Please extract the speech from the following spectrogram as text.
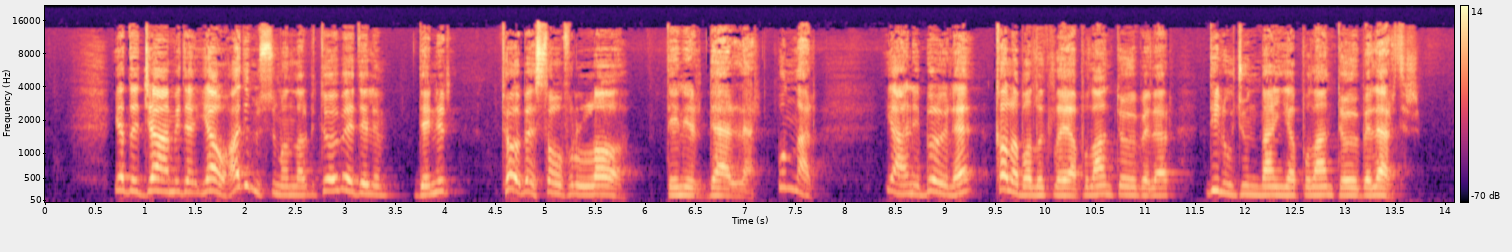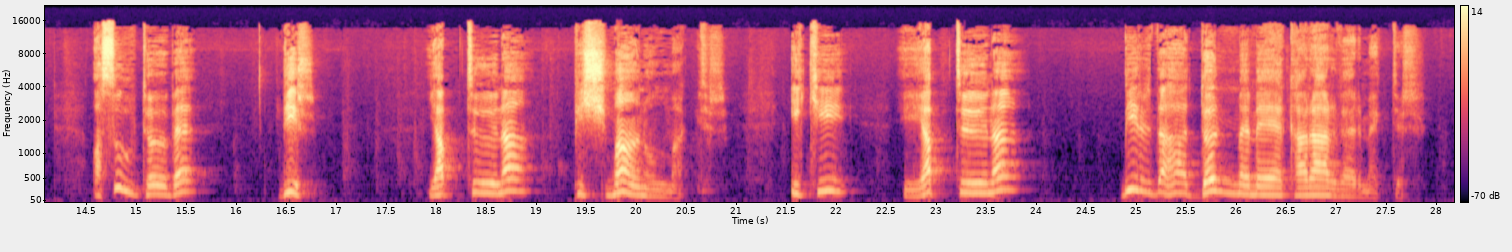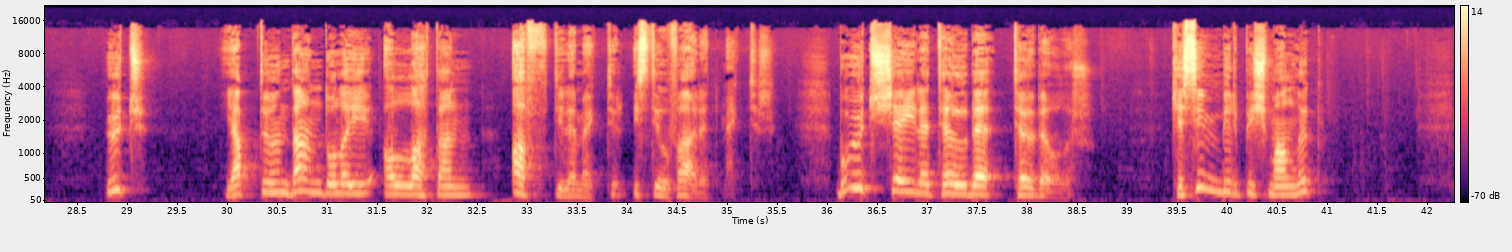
Ya da camide ya hadi Müslümanlar bir tövbe edelim denir, tövbe estağfurullah denir derler. Bunlar yani böyle kalabalıkla yapılan tövbeler, dil ucundan yapılan tövbelerdir. Asıl tövbe, bir, yaptığına pişman olmaktır. İki, yaptığına bir daha dönmemeye karar vermektir. Üç, yaptığından dolayı Allah'tan af dilemektir, istiğfar etmektir. Bu üç şeyle tevbe, tevbe olur. Kesin bir pişmanlık,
